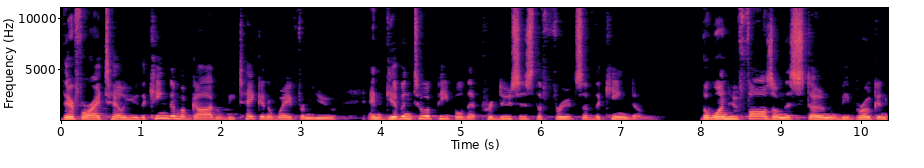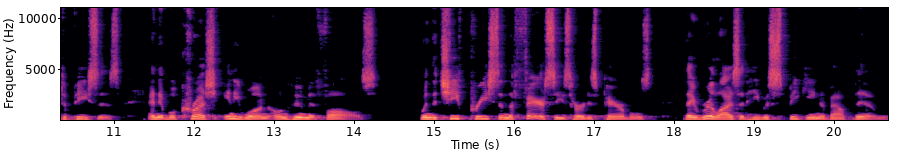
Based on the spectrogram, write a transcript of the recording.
Therefore, I tell you, the kingdom of God will be taken away from you and given to a people that produces the fruits of the kingdom. The one who falls on this stone will be broken to pieces, and it will crush anyone on whom it falls. When the chief priests and the Pharisees heard his parables, they realized that he was speaking about them.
